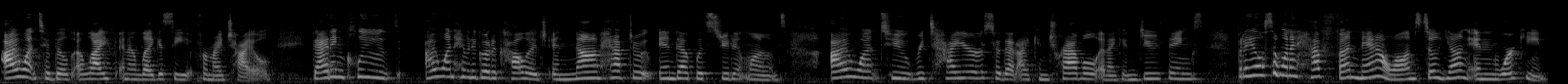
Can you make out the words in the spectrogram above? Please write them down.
I want to build a life and a legacy for my child. That includes I want him to go to college and not have to end up with student loans. I want to retire so that I can travel and I can do things, but I also want to have fun now while I'm still young and working.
